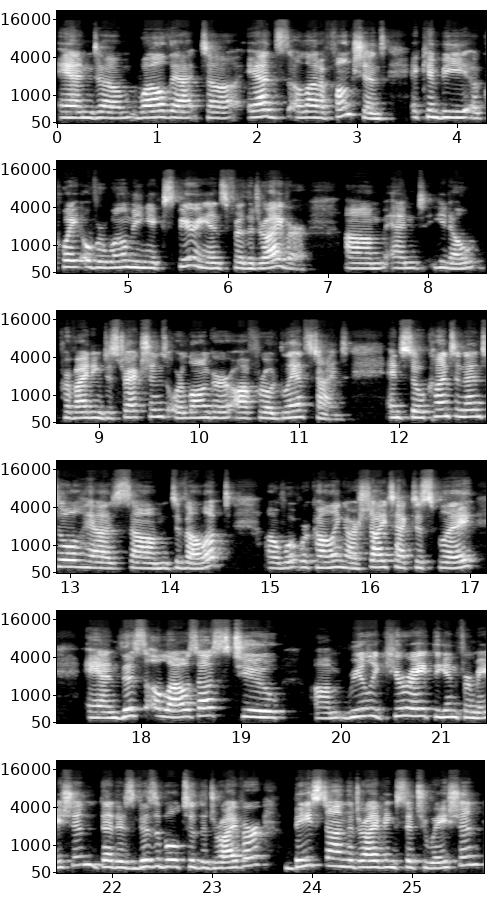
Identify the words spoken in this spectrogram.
And um, while that uh, adds a lot of functions, it can be a quite overwhelming experience for the driver. Um, and you know providing distractions or longer off-road glance times and so continental has um, developed uh, what we're calling our ShyTech display and this allows us to um, really curate the information that is visible to the driver based on the driving situation.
